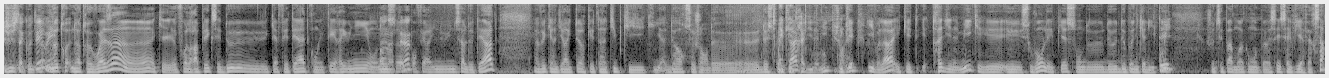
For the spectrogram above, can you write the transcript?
Juste à côté, oui. Notre, notre voisin, il faut le rappeler que c'est deux cafés-théâtres qui ont été réunis en, En un seul théâtre. pour faire une, une salle de théâtre, avec un directeur qui est un type qui, qui adore ce genre de, de Et qui est spectacle. très dynamique, Et qui, voilà, et qui est très dynamique, et, et souvent les pièces sont de, de- de bonne qualité. Oui. Je ne sais pas moi comment on peut passer sa vie à faire ça,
